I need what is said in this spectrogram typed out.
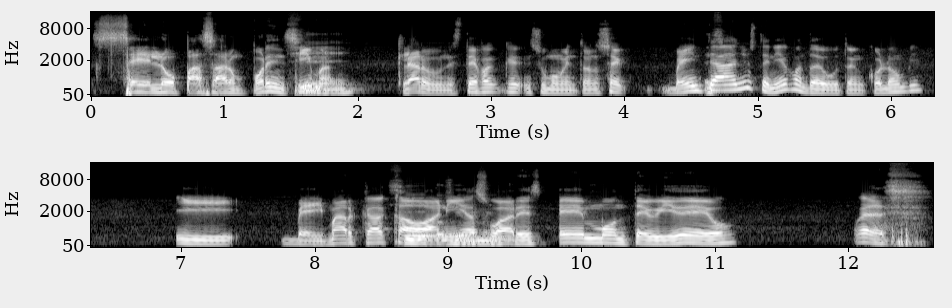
se lo pasaron por encima. Claro, un Estefan que en su momento, no sé, 20 años tenía cuando debutó en Colombia, y ve y marca Cavani a Suárez en Montevideo, pues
